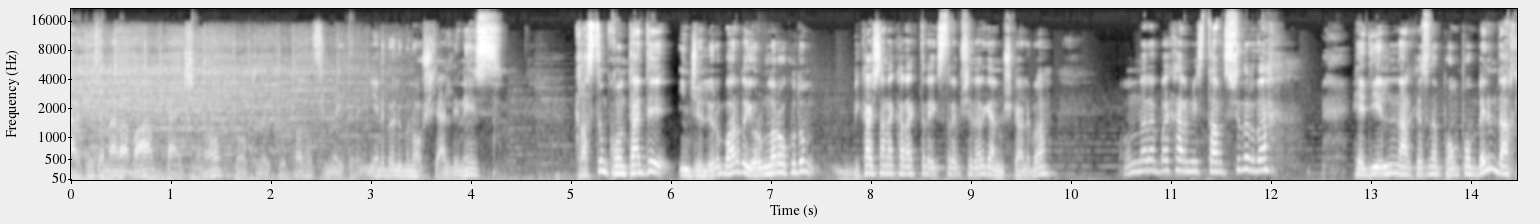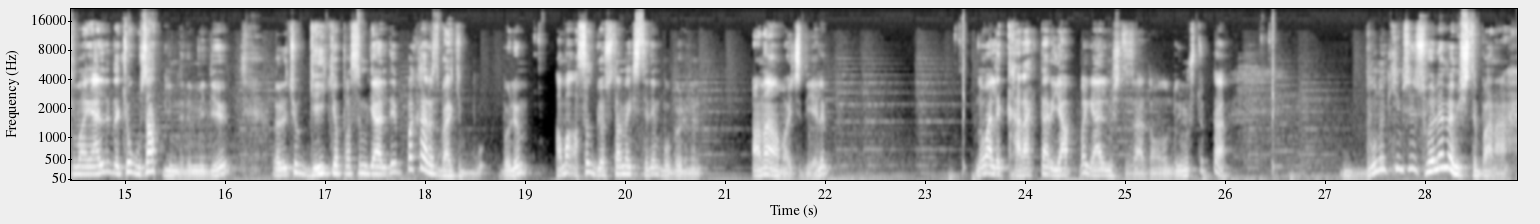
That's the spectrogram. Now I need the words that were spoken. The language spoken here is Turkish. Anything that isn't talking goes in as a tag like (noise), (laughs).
Herkese merhaba, ben Şenol. Cultivator Data Simulator'ın yeni bölümüne hoş geldiniz. Custom content'i inceliyorum. Bu arada yorumları okudum. Birkaç tane karakter ekstra bir şeyler gelmiş galiba. Onlara bakar mıyız tartışılır da. (laughs) Hediyelinin arkasında pompon. Benim de aklıma geldi de çok uzatmayayım dedim videoyu. Öyle çok geyik yapasım geldi. Bakarız belki bu bölüm. Ama asıl göstermek istediğim bu bölümün ana amacı diyelim. Normalde karakter yapma gelmişti zaten onu duymuştuk da. Bunu kimse söylememişti bana.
